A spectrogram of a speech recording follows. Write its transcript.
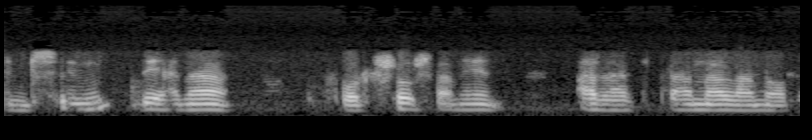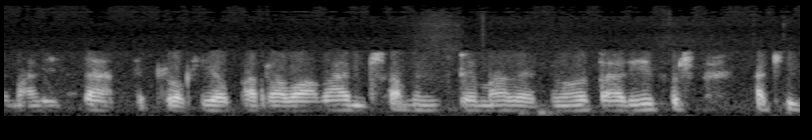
ens hem d'anar forçosament adaptant a la normalitat. El que jo parlava abans amb el tema del notari, doncs aquí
